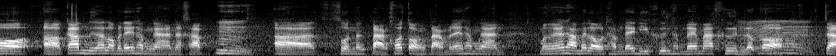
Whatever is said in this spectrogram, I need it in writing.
อเอ่อกล้ามเนื้อเราไม่ได้ทำงานนะครับอืม อ่าส่วนต่างๆ ข้อต่อต่างๆไม่ได้ทำงาน มันก็จะทำให้เราทำได้ดีขึ้นทำได้มากขึ้น แล้วก็อืมจะ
